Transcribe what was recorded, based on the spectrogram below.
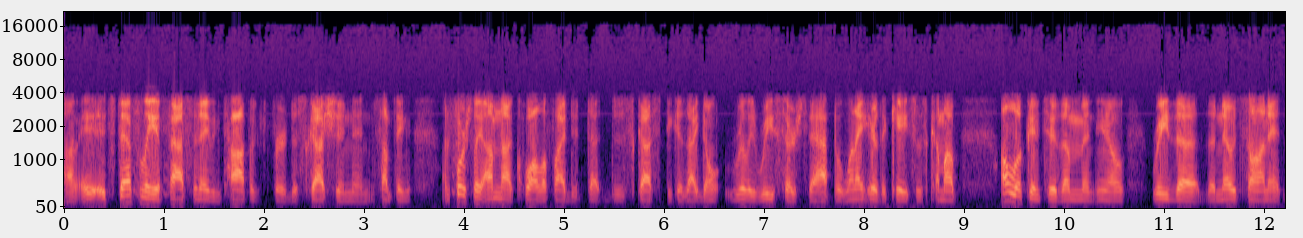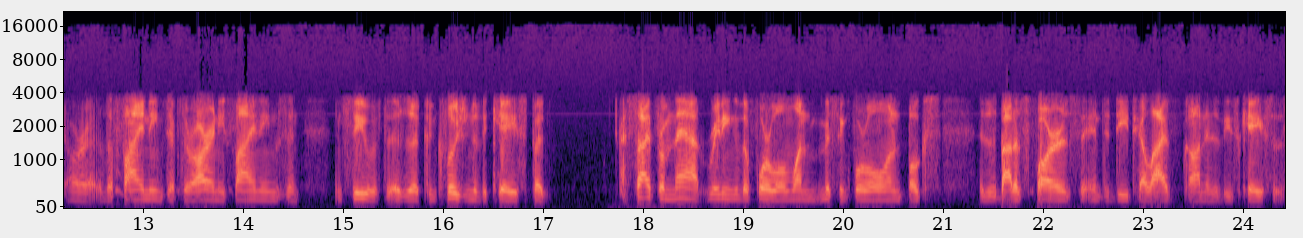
Um, it, it's definitely a fascinating topic for discussion and something. Unfortunately, I'm not qualified to, to discuss because I don't really research that. But when I hear the cases come up, I'll look into them and you know read the the notes on it or the findings if there are any findings and and see if there's a conclusion to the case. But aside from that, reading the 411 missing 411 books is about as far as into detail I've gone into these cases.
